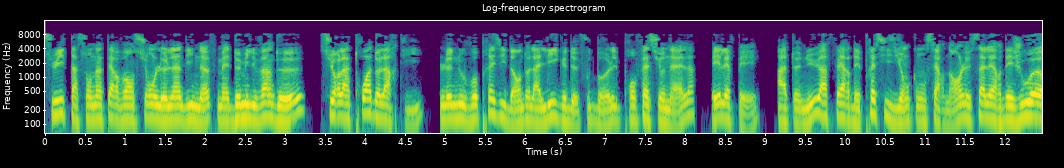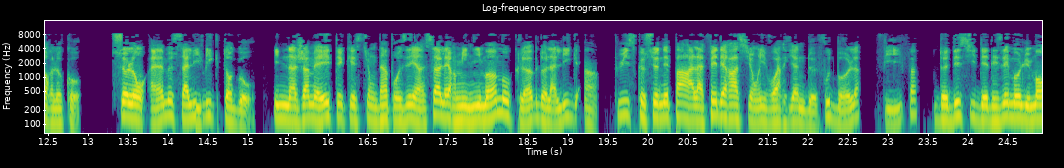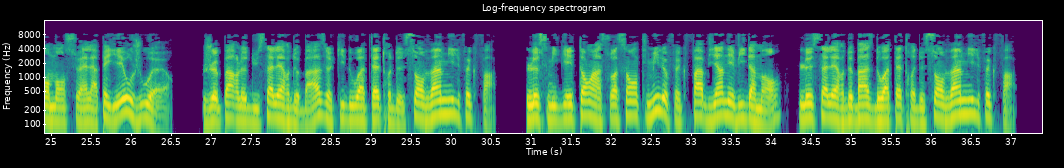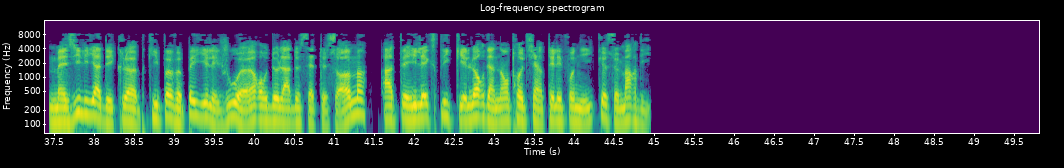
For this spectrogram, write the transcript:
Suite à son intervention le lundi 9 mai 2022, sur la 3 de l'Arty, le nouveau président de la Ligue de football professionnel, LFP, a tenu à faire des précisions concernant le salaire des joueurs locaux. Selon M. Salih Togo, il n'a jamais été question d'imposer un salaire minimum au club de la Ligue 1, puisque ce n'est pas à la Fédération ivoirienne de football, FIF, de décider des émoluments mensuels à payer aux joueurs. Je parle du salaire de base qui doit être de 120 000 FECFA. Le SMIG étant à 60 000 FECFA bien évidemment, le salaire de base doit être de 120 000 FECFA. Mais il y a des clubs qui peuvent payer les joueurs au-delà de cette somme, a-t-il expliqué lors d'un entretien téléphonique ce mardi.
